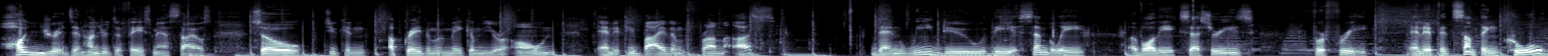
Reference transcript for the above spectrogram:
hundreds and hundreds of face mask styles. So you can upgrade them and make them your own. And if you buy them from us, then we do the assembly of all the accessories for free. And if it's something cool,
